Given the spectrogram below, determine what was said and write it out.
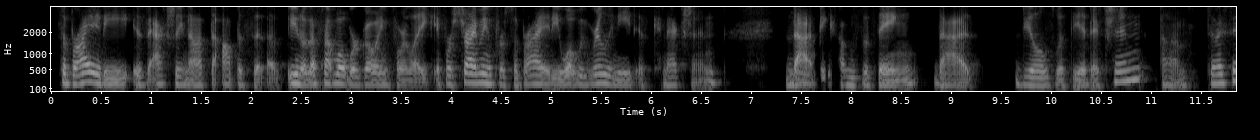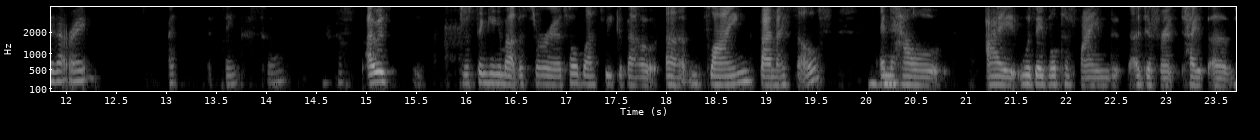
sobriety is actually not the opposite of, you know, that's not what we're going for. Like, if we're striving for sobriety, what we really need is connection. That mm-hmm. becomes the thing that deals with the addiction. Um, did I say that right? I, I think so. I was just thinking about the story I told last week about um, flying by myself mm-hmm. and how I was able to find a different type of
